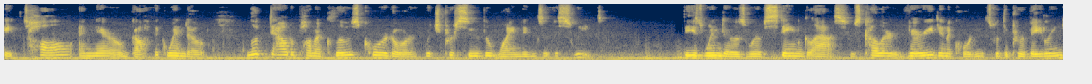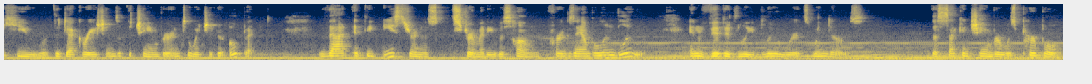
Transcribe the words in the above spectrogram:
a tall and narrow Gothic window looked out upon a closed corridor which pursued the windings of the suite. These windows were of stained glass, whose color varied in accordance with the prevailing hue of the decorations of the chamber into which it opened. That at the eastern extremity was hung, for example, in blue, and vividly blue were its windows. The second chamber was purple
